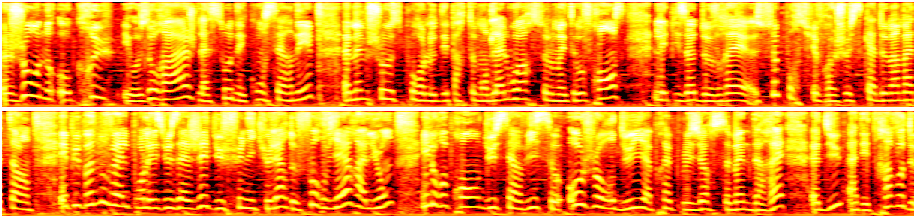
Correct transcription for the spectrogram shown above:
jaune aux crues et aux orages. La Saône est concernée. Même chose pour le département de la Loire, selon Météo France. L'épisode devrait se poursuivre jusqu'à demain matin. Et puis bonne nouvelle pour les usagers du funiculaire de Fourvière à Lyon. Il reprend du service aujourd'hui après plusieurs semaines d'arrêt dû à des travaux de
